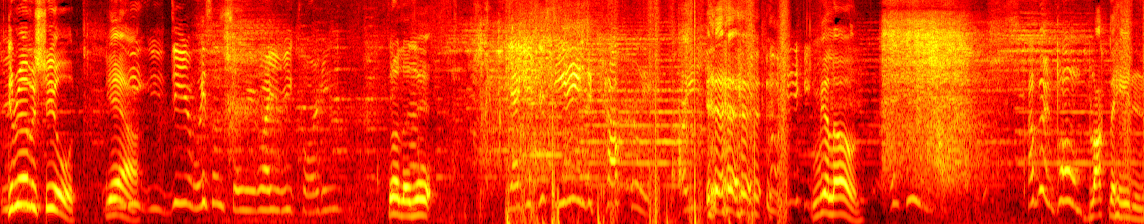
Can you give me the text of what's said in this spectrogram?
Get rid of his shield. Yeah. You, you, do your voice sound so weird while you're recording? No, does it? Yeah, you're just eating the chocolate. Are you Leave me alone. I'm going home. Block the haters.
